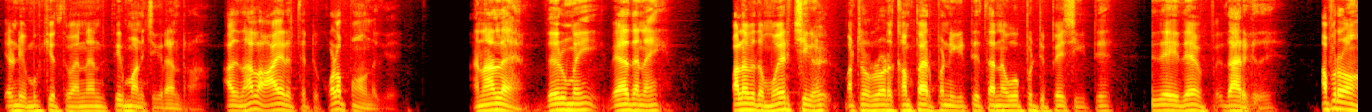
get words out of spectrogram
என்னுடைய முக்கியத்துவம் என்னன்னு தீர்மானிச்சுக்கிறேன்றான். அதனால ஆயிரத்தெட்டு குழப்பம் அவனுக்கு. அதனால் வெறுமை வேதனை பலவித முயற்சிகள் மற்றவர்களோட கம்பேர் பண்ணிக்கிட்டு தன்னை ஒப்பிட்டு பேசிக்கிட்டு இதே இதே இதாக இருக்குது. அப்புறம்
